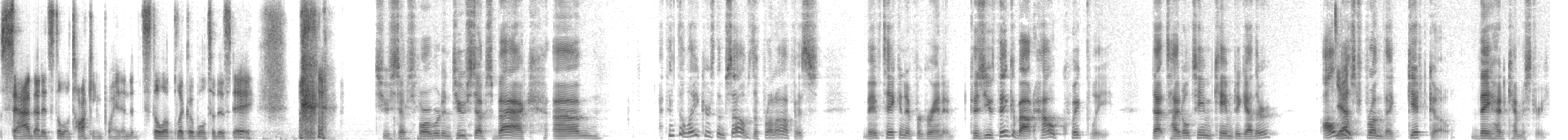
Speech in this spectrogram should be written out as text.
sad that it's still a talking point and it's still applicable to this day. two steps forward and two steps back. Um, I think the Lakers themselves, the front office, may have taken it for granted. Because you think about how quickly that title team came together almost yeah. from the get-go they had chemistry.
